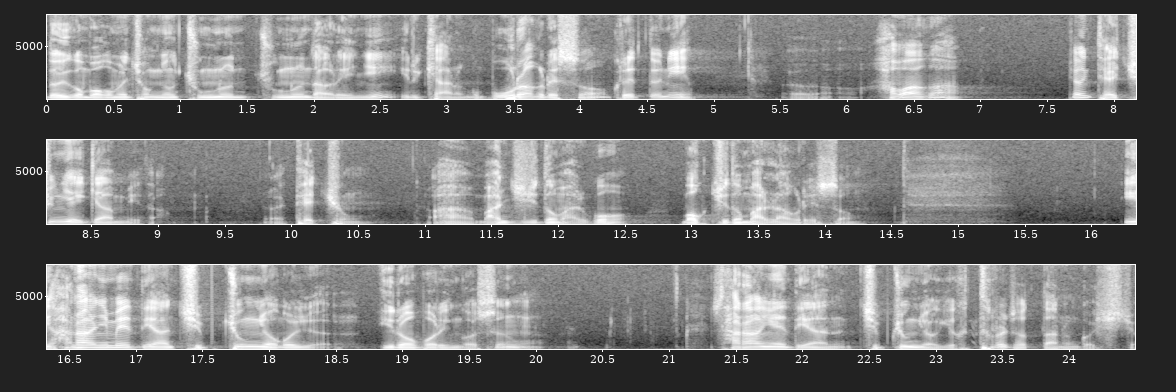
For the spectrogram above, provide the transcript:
너 이거 먹으면 정령 죽는 죽는다 그랬니? 이렇게 하는 거 뭐라 그랬어? 그랬더니 어, 하와가 그냥 대충 얘기합니다. 어, 대충 아 만지지도 말고 먹지도 말라 그랬어. 이 하나님에 대한 집중력을 잃어버린 것은 사랑에 대한 집중력이 흐트러졌다는 것이죠.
